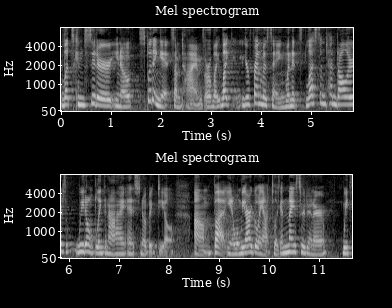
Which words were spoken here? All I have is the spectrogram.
let's consider you know splitting it sometimes, or like like your friend was saying, when it's less than ten dollars, we don't blink an eye, and it's no big deal. Um, but you know when we are going out to like a nicer dinner we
